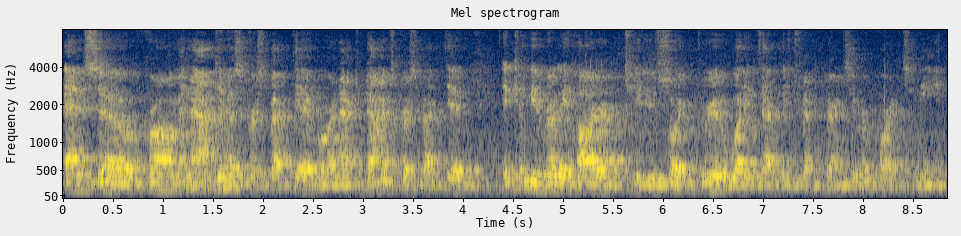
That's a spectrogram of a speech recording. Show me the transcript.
And so from an activist perspective or an academic's perspective, it can be really hard to sort through what exactly transparency reports mean.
